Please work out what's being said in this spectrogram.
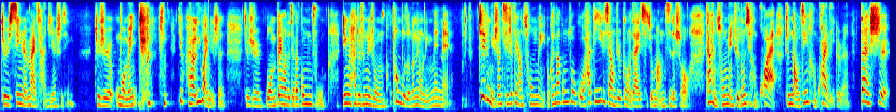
就是新人卖惨这件事情。就是我们 又还有另外一个女生，就是我们背后的叫她公主，因为她就是那种碰不得的那种林妹妹。这个女生其实非常聪明，我跟她工作过，她第一个项目就是跟我在一起就忙季的时候，她很聪明，学东西很快，就脑筋很快的一个人。但是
